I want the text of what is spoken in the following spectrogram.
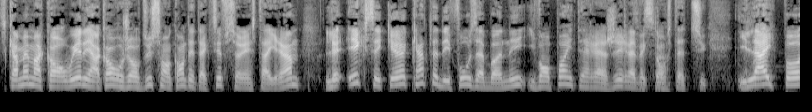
C'est quand même encore weird et encore aujourd'hui, son compte est actif sur Instagram. Le X, c'est que quand tu as des faux abonnés, ils vont pas interagir avec ton statut. Ils like pas,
